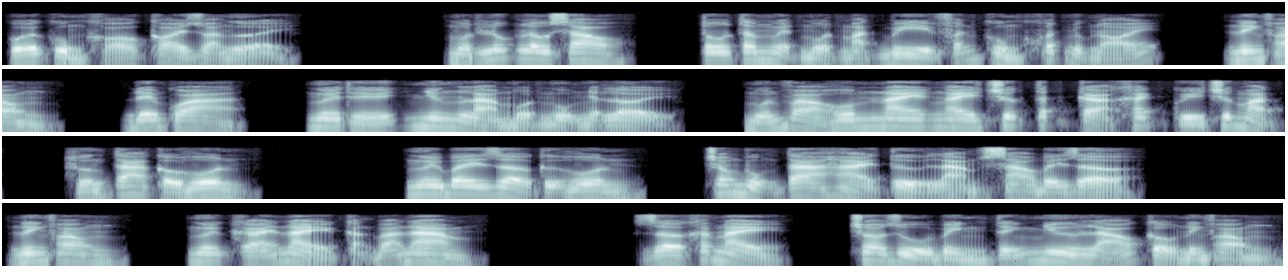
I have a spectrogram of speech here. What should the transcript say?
cuối cùng khó coi dọa người một lúc lâu sau, tô tâm nguyệt một mặt bi vẫn cùng khuất nhục nói, ninh phong, đêm qua, ngươi thế nhưng là một ngụm nhận lời, muốn vào hôm nay ngay trước tất cả khách quý trước mặt, hướng ta cầu hôn. Ngươi bây giờ cự hôn, trong bụng ta hải tử làm sao bây giờ? Ninh phong, ngươi cái này cặn bã nam. Giờ khắc này, cho dù bình tĩnh như lão cầu ninh phong,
